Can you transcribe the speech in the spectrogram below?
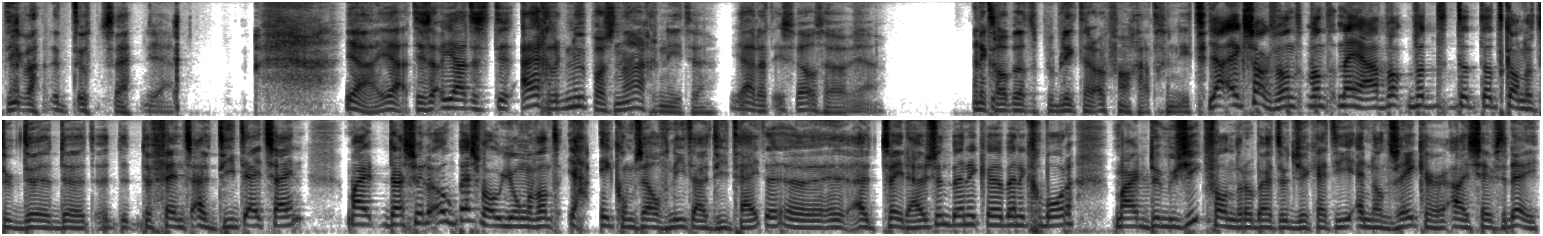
die we aan het doen zijn. Ja, ja, ja, het, is, ja het, is, het is eigenlijk nu pas nagenieten. Ja, dat is wel zo, ja. En ik hoop dat het publiek daar ook van gaat genieten. Ja, exact. Want, want nou ja, wat, wat, dat, dat kan natuurlijk de, de, de, fans uit die tijd zijn. Maar daar zullen ook best wel jongen. Want ja, ik kom zelf niet uit die tijd. Uh, uit 2000 ben ik, uh, ben ik geboren. Maar de muziek van Roberto Giacchetti en dan zeker I Save the Day.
